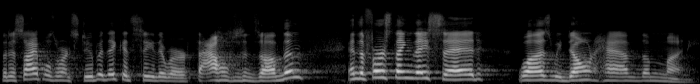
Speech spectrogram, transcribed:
The disciples weren't stupid, they could see there were thousands of them. And the first thing they said was, We don't have the money.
